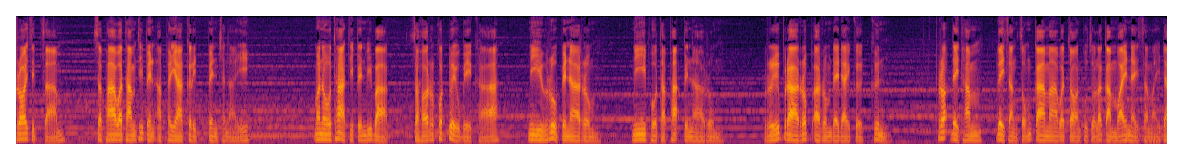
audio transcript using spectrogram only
313 สภาวธรรมที่เป็นอัพยากฤิเป็นไฉนมโนธาตุที่เป็นวิบาก สหรคตด้วยอุเบกขา มีรูปเป็นอารมณ์ มีโพธพะเป็นอารมณ์ หรือปรารบอารมณ์ใด ๆเกิดขึ้น เพราะได้ทำได้สั่งสมกามาวจรกุศลกรรมไว้ในสมัยใด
